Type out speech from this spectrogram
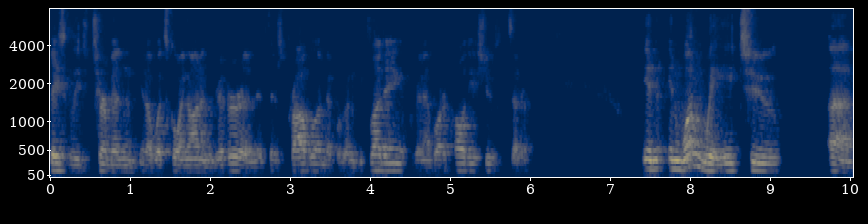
basically determine you know what's going on in the river and if there's a problem, if we're going to be flooding, if we're going to have water quality issues, etc. In in one way to uh,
